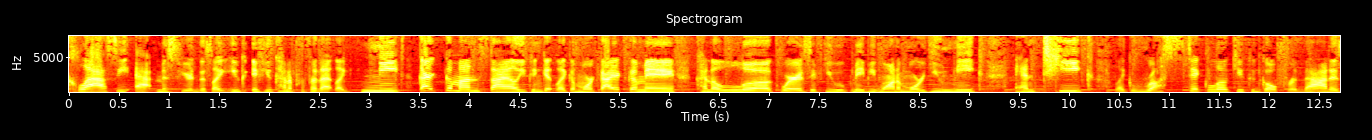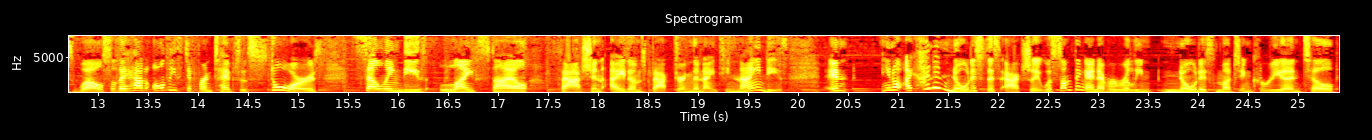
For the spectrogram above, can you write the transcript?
classy atmosphere. This like, you, if you kind of prefer that like neat, 깔끔한 style, you can get like a more 깔끔해 kind of look. Whereas if you maybe want a more unique, antique, like rustic look, you could go for that as well. So they had all these different types of stores selling these lifestyle fashion items back during the 1990s. And you know, I kind of noticed this actually. It was something I never really noticed much in Korea until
